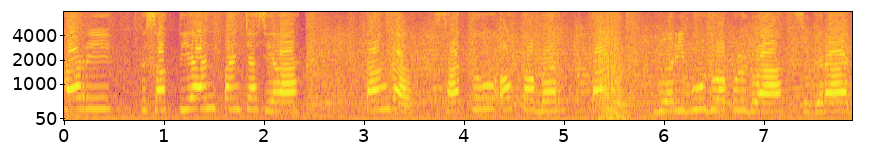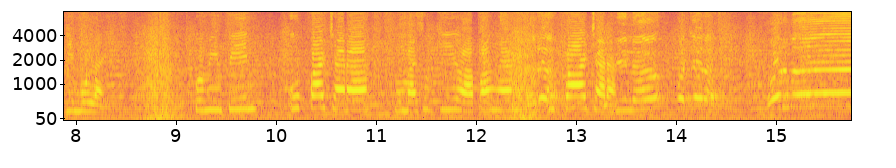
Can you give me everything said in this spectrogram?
Hari Kesaktian Pancasila tanggal 1 Oktober tahun 2022 segera dimulai. Pemimpin upacara memasuki lapangan upacara. Bina upacara. Hormat!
